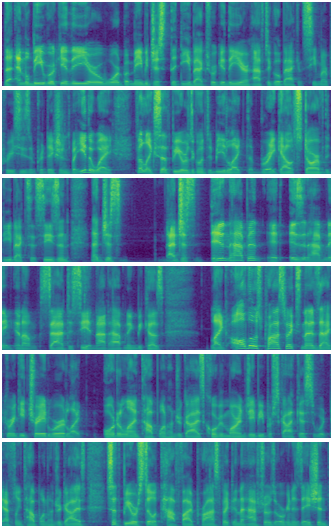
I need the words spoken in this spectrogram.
the MLB Rookie of the Year award, but maybe just the D backs Rookie of the Year. I have to go back and see my preseason predictions. But either way, I felt like Seth Beer was going to be like the breakout star of the D backs this season. That just that just didn't happen. It isn't happening, and I'm sad to see it not happening because like all those prospects in that Zach Greinke trade were like borderline top 100 guys. Corbin Martin, JB Bukauskas were definitely top 100 guys. Seth Beer was still a top five prospect in the Astros organization.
